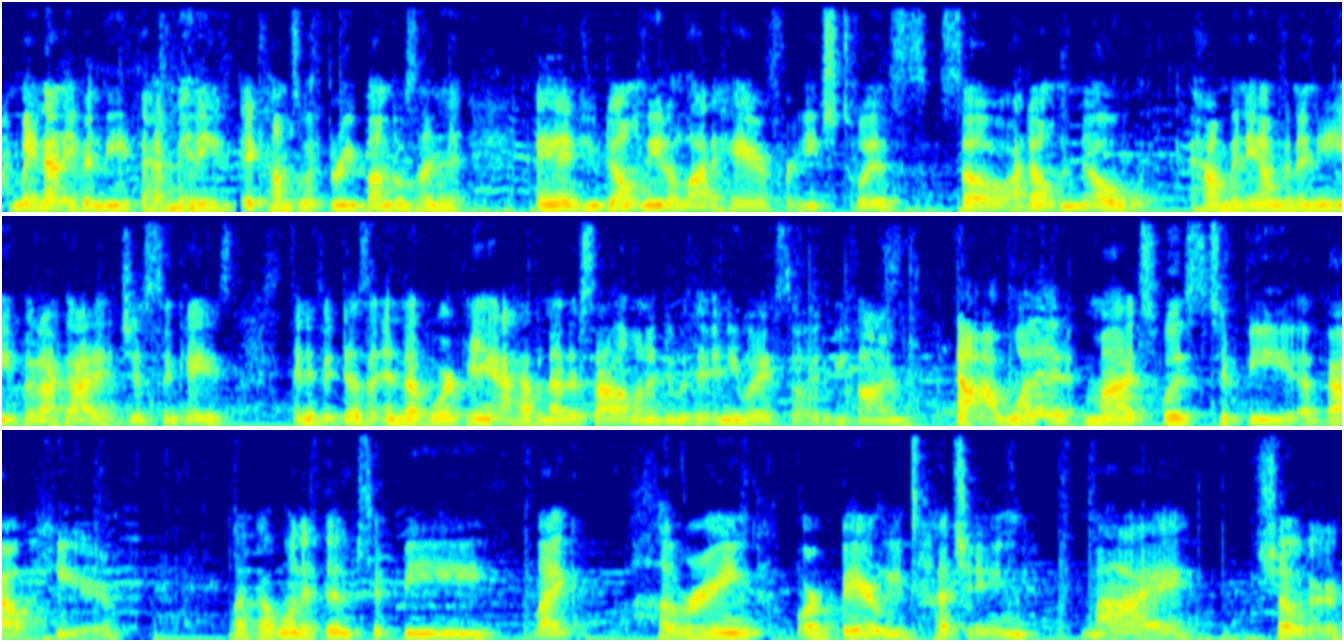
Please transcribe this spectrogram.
I may not even need that many. It comes with three bundles in it and you don't need a lot of hair for each twist. So I don't know how many I'm gonna need, but I got it just in case. And if it doesn't end up working, I have another style I wanna do with it anyway, so it'll be fine. Now I wanted my twists to be about here. Like I wanted them to be like hovering or barely touching my shoulder.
